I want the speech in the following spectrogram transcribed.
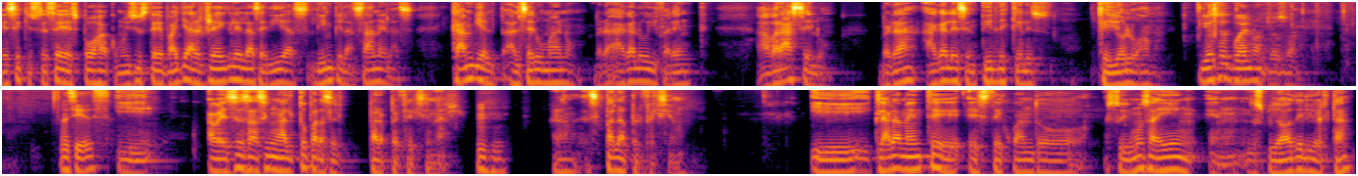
ese que usted se despoja, como dice usted, vaya, arregle las heridas, límpielas, sánelas, cambie al ser humano, ¿verdad? Hágalo diferente, abrácelo, ¿verdad? Hágale sentir de que él es, que Dios lo ama. Dios es bueno, Joshua. Así es. Y a veces hace un alto para hacer, para perfeccionar. Es para la perfección. Y claramente, este, cuando estuvimos ahí en, en los privados de libertad,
